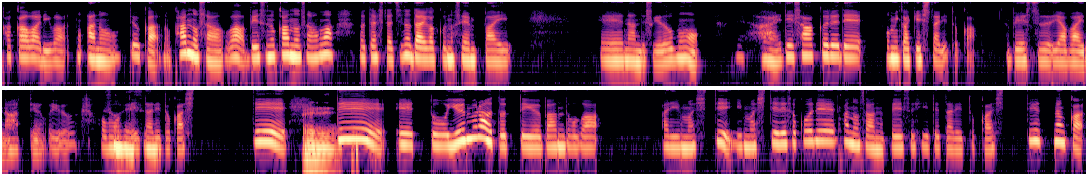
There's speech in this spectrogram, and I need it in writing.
関わりはあのっていうかあの菅野さんはベースの菅野さんは私たちの大学の先輩、えーなんですけども、はい、でサークルでお見かけしたりとかベースやばいなっていう思っていたりとかして、えーでえーっとユームラウトっていうバンドがありましていましてでそこでかのさんのベース弾いてたりとかしてなんか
